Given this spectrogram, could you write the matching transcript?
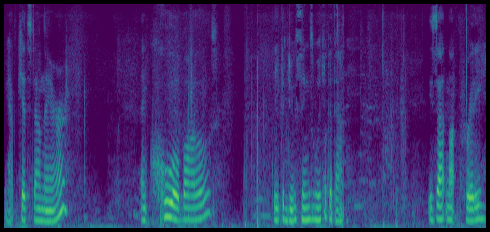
We have kits down there. And cool bottles that you can do things with. Look at that. Is that not pretty?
